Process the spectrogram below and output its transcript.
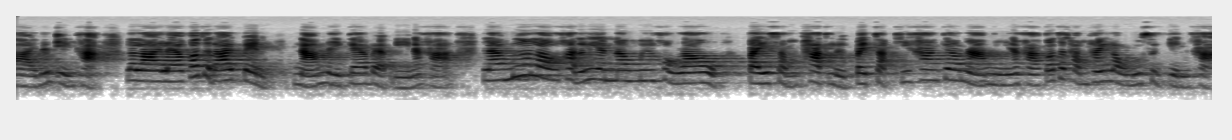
ลายนั่นเองค่ะ ละลายแล้วก็จะได้เป็นน้ำในแก้วแบบนี้นะคะ และเมื่อเราค่ะนักเรียนนำมือของเราไปสัมผัสหรือไปจับที่ข้างแก้วน้ำนี้นะคะ ก็จะทำให้เรารู้สึกเย็นค่ะ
